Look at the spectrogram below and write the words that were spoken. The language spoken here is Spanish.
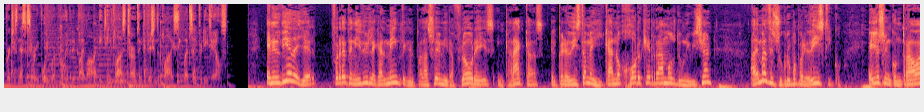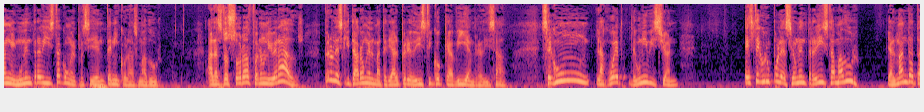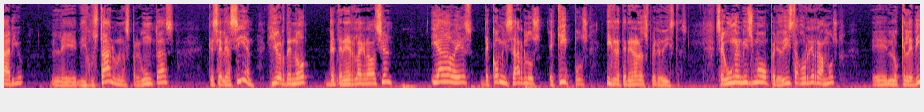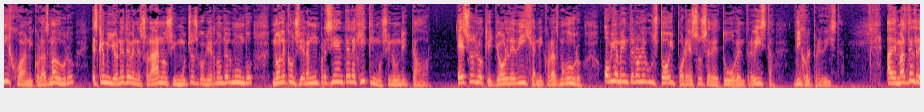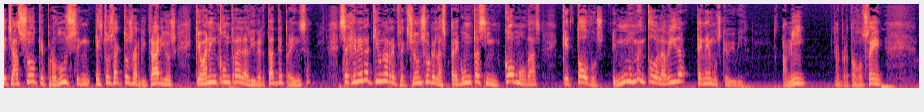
No purchase necessary. Void where prohibited by law. 18 plus terms and conditions apply. See website for details. En el día de ayer fue retenido ilegalmente en el Palacio de Miraflores, en Caracas, el periodista mexicano Jorge Ramos de Univisión, además de su grupo periodístico. Ellos se encontraban en una entrevista con el presidente Nicolás Maduro. A las dos horas fueron liberados, pero les quitaron el material periodístico que habían realizado. Según la web de Univisión, este grupo le hacía una entrevista a Maduro y al mandatario le disgustaron las preguntas que se le hacían y ordenó detener la grabación y a la vez decomisar los equipos y retener a los periodistas. Según el mismo periodista Jorge Ramos, eh, lo que le dijo a Nicolás Maduro es que millones de venezolanos y muchos gobiernos del mundo no le consideran un presidente legítimo, sino un dictador. Eso es lo que yo le dije a Nicolás Maduro. Obviamente no le gustó y por eso se detuvo la entrevista, dijo el periodista. Además del rechazo que producen estos actos arbitrarios que van en contra de la libertad de prensa, se genera aquí una reflexión sobre las preguntas incómodas que todos, en un momento de la vida, tenemos que vivir. A mí, Alberto José,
